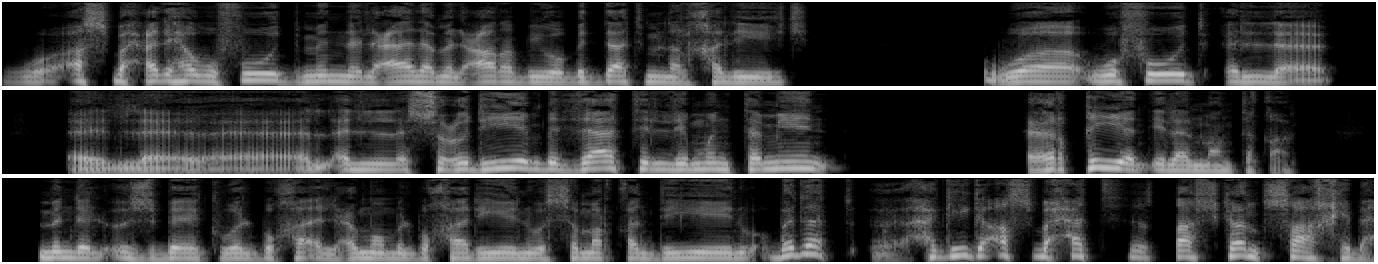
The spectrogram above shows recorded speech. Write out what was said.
وأصبح عليها وفود من العالم العربي وبالذات من الخليج ووفود السعوديين بالذات اللي منتمين عرقيا إلى المنطقة. من الأوزبك والبخار العموم البخاريين والسمرقنديين وبدات حقيقة أصبحت طاشكند صاخبة.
